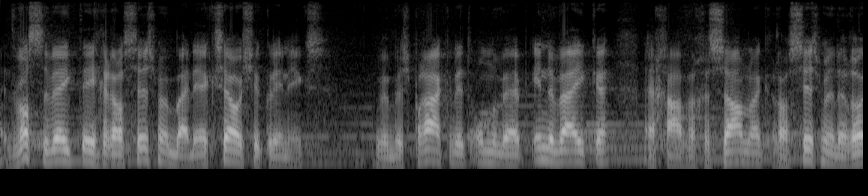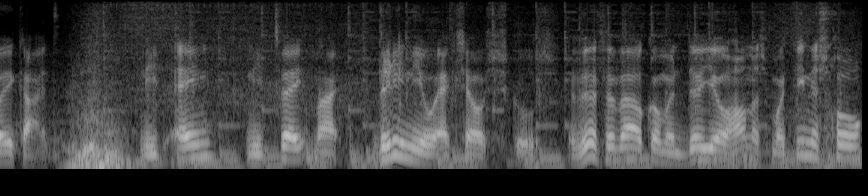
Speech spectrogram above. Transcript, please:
Het was de week tegen racisme bij de Excelsior Clinics. We bespraken dit onderwerp in de wijken en gaven gezamenlijk racisme de rode kaart. Niet één, niet twee, maar drie nieuwe Excelsior Schools. We verwelkomen de Johannes Martinus School,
